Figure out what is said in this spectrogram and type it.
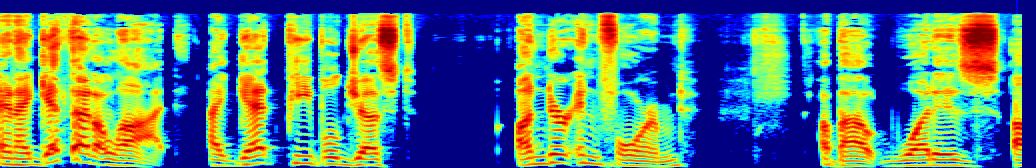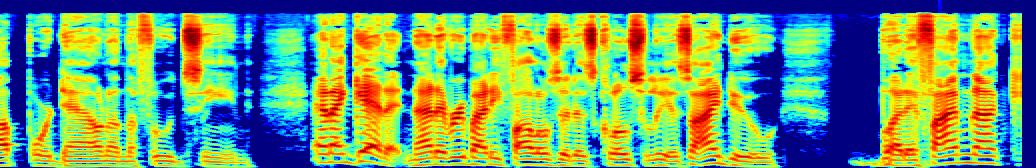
And I get that a lot. I get people just underinformed about what is up or down on the food scene. And I get it. Not everybody follows it as closely as I do. But if I'm not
